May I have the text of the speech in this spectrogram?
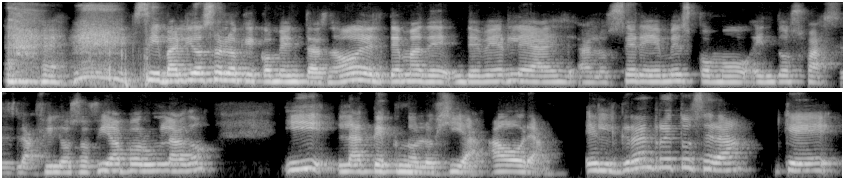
Sí, valioso lo que comentas, ¿no? El tema de, verle a, a, los CRMs como en dos fases, la filosofía por un lado y la tecnología. Ahora, el gran reto será que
